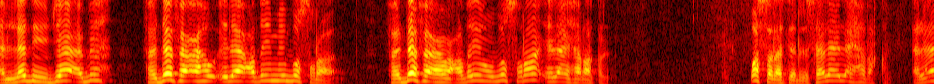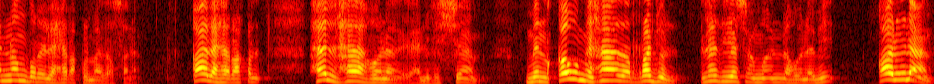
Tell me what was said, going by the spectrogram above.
الذي جاء به فدفعه إلى عظيم بصرى فدفعه عظيم بصرى إلى هرقل. وصلت الرسالة إلى هرقل. الآن ننظر إلى هرقل ماذا صنع. قال هرقل هل ها هنا يعني في الشام من قوم هذا الرجل الذي يزعم أنه نبي؟ قالوا نعم.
